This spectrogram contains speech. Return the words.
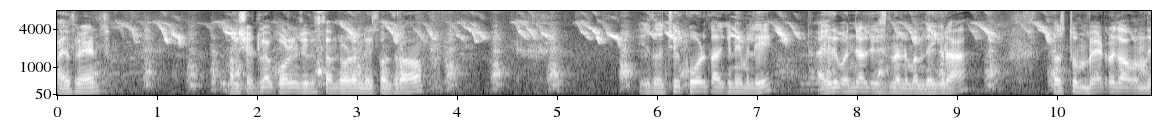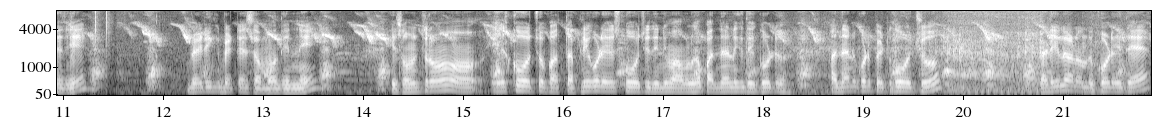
హాయ్ ఫ్రెండ్స్. మన షెడ్లో కోడిని చూపిస్తాను చూడండి ఈ సంవత్సరం. ఇది వచ్చి కోడి కాకినేమిలి ఐదు పంజాలు చేసిందండి మన దగ్గర. ప్రస్తుతం బేటర్గా ఉంది ఇది. బ్రీడింగ్కి పెట్టేసాము దీన్ని. ఈ సంవత్సరం వేసుకోవచ్చు ప- తప్పిని కూడా వేసుకోవచ్చు దీన్ని. మామూలుగా పందానికి దిగ్గొట్టు పందానికి కూడా పెట్టుకోవచ్చు. రెడీలోనే ఉంది కోడి అయితే.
